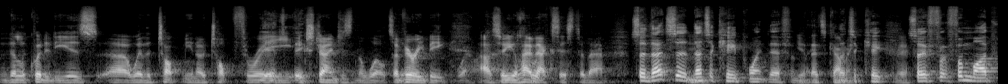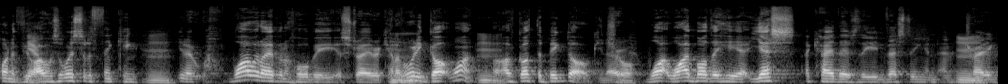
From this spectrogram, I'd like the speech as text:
The liquidity is uh, we're the top, you know, top three big. exchanges in the world, so very big. Wow, uh, so you'll have access to that. So that's a that's a key point there for me. Mm. Yeah, that's That's a key. Yeah. So fr from my point of view, Yeah. Mm. I was always sort of thinking, you know, why would I open a Huobi Australia account? I've already got one. I've got the big dog. You know, Mm. Sure. why, why bother here? Yes, okay. There's the investing and, and Mm. trading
